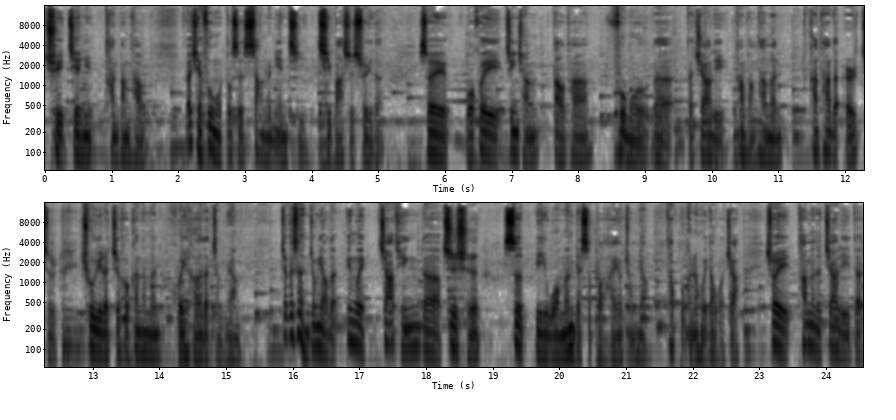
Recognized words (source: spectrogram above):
去监狱探访他，而且父母都是上了年纪，七八十岁的，所以我会经常到他父母的的家里探访他们。看他的儿子出狱了之后，看他们回合的怎么样，这个是很重要的，因为家庭的支持。是比我们的 support 还要重要。他不可能回到我家，所以他们的家里的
